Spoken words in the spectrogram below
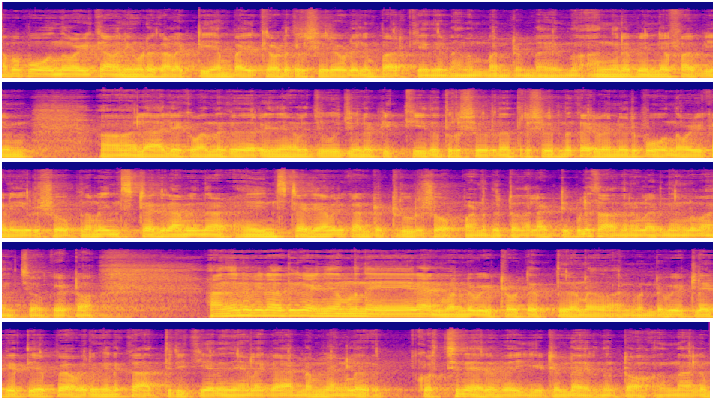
അപ്പോൾ പോകുന്ന വഴിക്ക് അവനും കൂടെ കളക്ട് ചെയ്യാൻ ബൈക്ക് അവിടെ തൃശ്ശൂർ എവിടെയെങ്കിലും പാർക്ക് ചെയ്തിടാമെന്നും പറഞ്ഞിട്ടുണ്ടായിരുന്നു. അങ്ങനെ പിന്നെ ഫബിയും ലാലിയൊക്കെ വന്ന് കയറി ഞങ്ങൾ ജൂജുവിനെ പിക്ക് ചെയ്ത് തൃശ്ശൂരിൽ നിന്ന് തൃശ്ശൂരിൽ നിന്ന് കരുവന്നൂർ പോകുന്ന വഴിക്കാണ് ഈ ഒരു ഷോപ്പ് നമ്മൾ ഇൻസ്റ്റാഗ്രാമിൽ ഇൻസ്റ്റാഗ്രാമിൽ കണ്ടിട്ടുള്ളൊരു ഷോപ്പാണ് കേട്ടോ നല്ല അടിപൊളി സാധനങ്ങളായിരുന്നു ഞങ്ങൾ വാങ്ങിച്ചോ കേട്ടോ അങ്ങനെ പിന്നെ അത് കഴിഞ്ഞ് നമ്മൾ നേരെ അൻവറിന്റെ വീട്ടിലോട്ട് എത്തുകയാണ്. അൻവറിന്റെ വീട്ടിലേക്ക് എത്തിയപ്പോൾ അവരിങ്ങനെ കാത്തിരിക്കുകയായിരുന്നു ഞങ്ങളെ. കാരണം ഞങ്ങൾ കുറച്ച് നേരം വൈകിട്ടുണ്ടായിരുന്നു കേട്ടോ എന്നാലും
